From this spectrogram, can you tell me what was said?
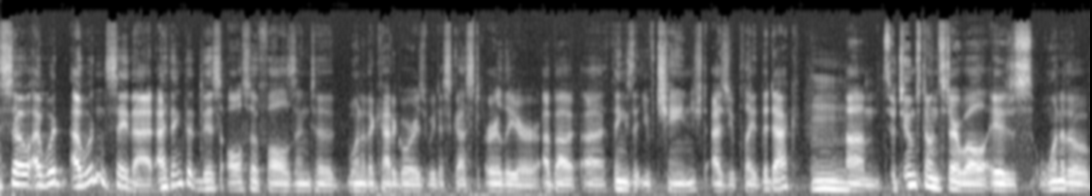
so I would I wouldn't say that. I think that this also falls into one of the categories we discussed earlier about uh, things that you've changed as you played the deck. Um, so Tombstone Stairwell is one of the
